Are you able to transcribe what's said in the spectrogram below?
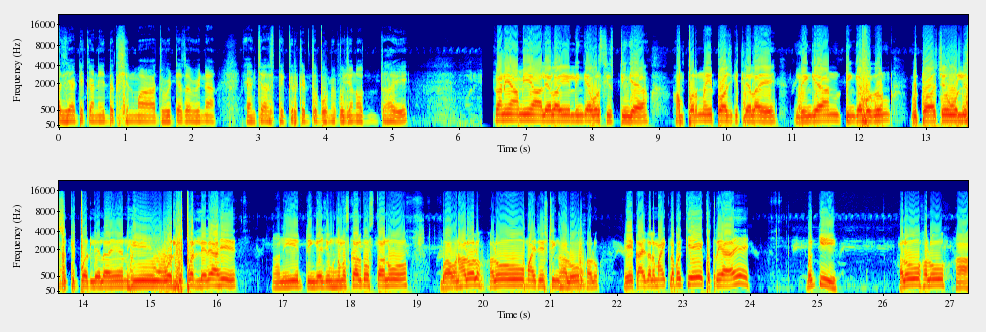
आज या ठिकाणी दक्षिण महाज विट्याचा विना यांच्या हस्ते क्रिकेटचं भूमिपूजन होत आहे. ठिकाणी आम्ही आलेलो आहे लिंग्यावर टिंग्या. हंपरनंही टॉस घेतलेला आहे. लिंग्या आणि टिंग्या बघून टॉर्च ओढली सुकी पडलेलं आहे आणि ही ओढली पडलेली आहे. आणि टिंग्याची नमस्कार दोस्तानो. भावन hello hello hello my testing hello hello. हे काय झालं? माईकला बघ की कुत्रे आहे. बघ की. हॅलो हॅलो हां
